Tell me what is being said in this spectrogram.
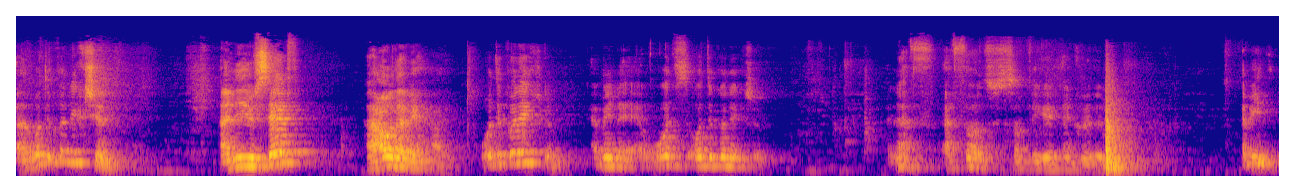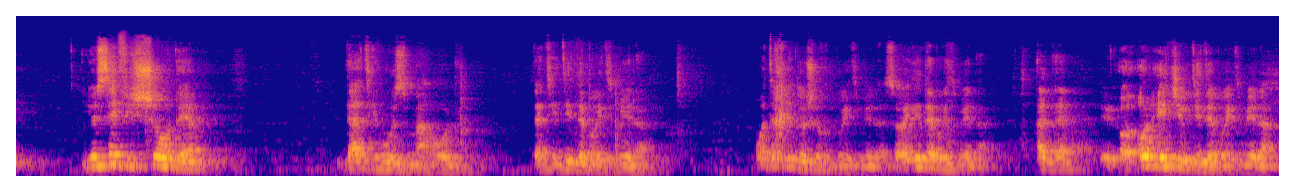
And what the connection? And high? What the connection? I mean, what's what the connection? And I, I thought something incredible. I mean, Yosef showed them that he was Mahol, that he did the Brit Milah. What the chidush of Brit Milah? So he did the Brit Milah. And uh, all Egypt did the Brit Milah.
